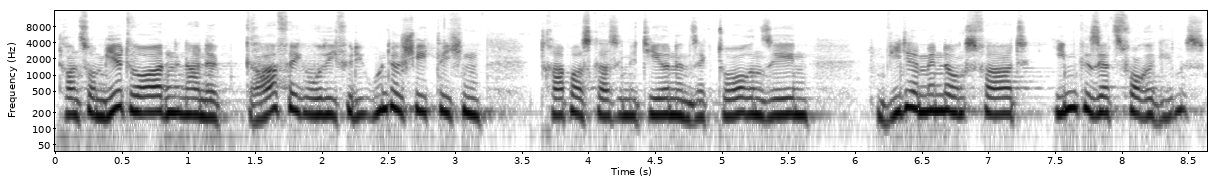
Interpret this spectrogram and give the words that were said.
transformiert worden in eine Grafik, wo Sie für die unterschiedlichen treibhausgasemittierenden Sektoren sehen, wie der Minderungspfad im Gesetz vorgegeben ist.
